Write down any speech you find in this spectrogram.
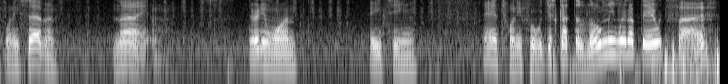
27, 9, 31, 18, and 24. We just got the lonely win up there with the 5.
